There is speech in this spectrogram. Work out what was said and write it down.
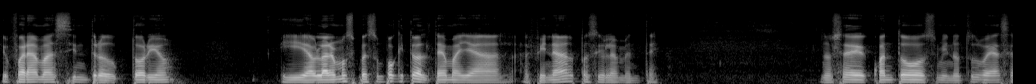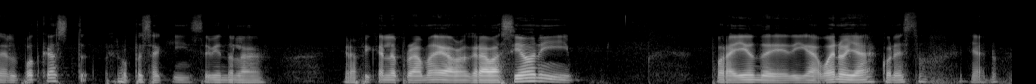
que fuera más introductorio y hablaremos pues un poquito del tema ya al, final posiblemente. No sé cuántos minutos voy a hacer el podcast, pero pues aquí estoy viendo la gráfica en el programa de grabación y por ahí donde diga, bueno, ya con esto, ya, ¿no?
